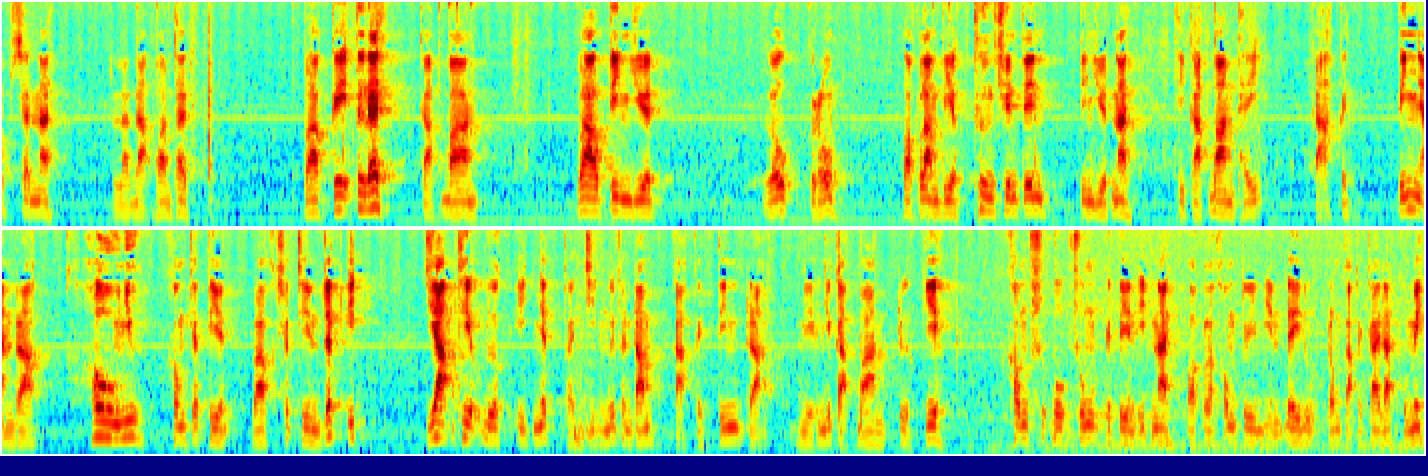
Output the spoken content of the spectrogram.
option này là đã hoàn thành. Và kể từ đây các bạn vào trình duyệt Go Chrome hoặc làm việc thường xuyên trên trình duyệt này thì các bạn thấy các cái tin nhắn rác hầu như không xuất hiện và xuất hiện rất ít giảm thiểu được ít nhất phải 90% các cái tin rác. Nếu như các bạn trước kia không bổ sung cái tiền ít này hoặc là không tùy biến đầy đủ trong các cái cài đặt của mình.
